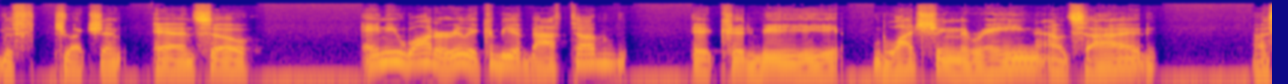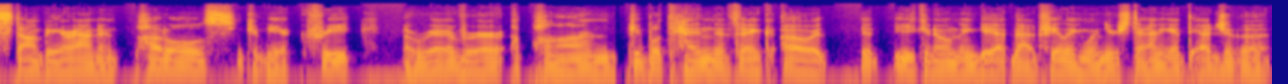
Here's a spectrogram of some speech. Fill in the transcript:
Destruction. And so any water really it could be a bathtub. It could be watching the rain outside, uh, stomping around in puddles. It could be a creek, a river, a pond. People tend to think, oh, it, it, you can only get that feeling when you're standing at the edge of a,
